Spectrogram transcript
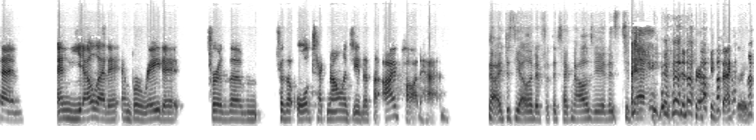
10 and yell at it and berate it for the for the old technology that the iPod had. No, I just yell at it for the technology it is today. right, exactly.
